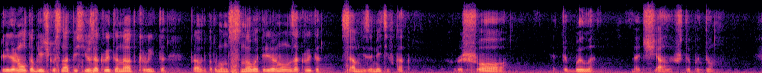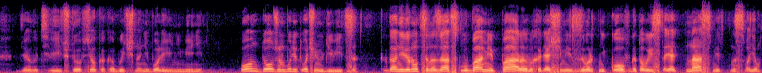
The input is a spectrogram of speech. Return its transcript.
перевернул табличку с надписью «Закрыто» на «Открыто». Правда, потом он снова перевернул на «Закрыто», сам не заметив как. Хорошо, это было начало, что потом. Делать вид, что все как обычно, не более и не менее. Он должен будет очень удивиться, когда они вернутся назад с клубами пара, выходящими из заворотников, готовые стоять насмерть на своем.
